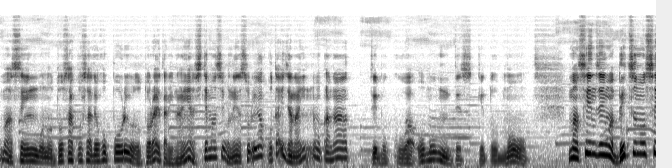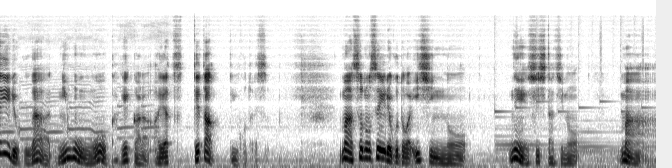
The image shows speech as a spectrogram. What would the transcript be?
まあ戦後のどさこさで北方領土取られたりなんやしてますよね。それが答えじゃないのかなって僕は思うんですけども、まあ戦前は別の勢力が日本を影から操ってたっていうことです。まあその勢力とは維新のね、志士たちの、まあ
